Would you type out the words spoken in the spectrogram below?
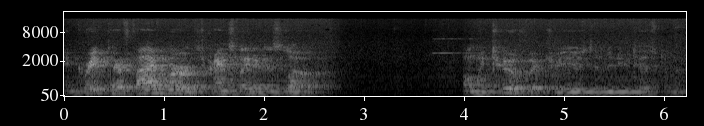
In Greek, there are five words translated as love, only two of which are used in the New Testament.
